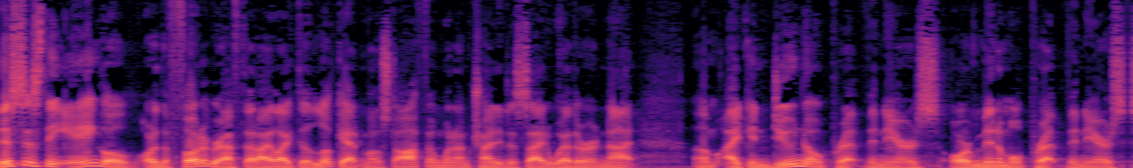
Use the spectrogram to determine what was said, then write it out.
This is the angle or the photograph that I like to look at most often when I'm trying to decide whether or not um, I can do no prep veneers or minimal prep veneers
